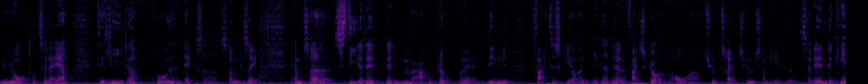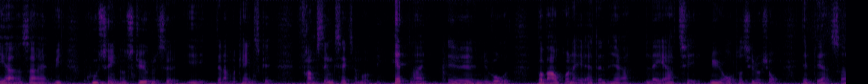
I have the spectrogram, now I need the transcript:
nye ordre til lager, det lider hovedindekset. Som I kan se, jamen så stiger det, det er den mørkeblå øh, linje, faktisk i øjeblikket, og det har det faktisk gjort over 2023 som helhed. Så det indikerer altså, at vi kunne se noget styrkelse i den amerikanske fremstillingssektor mod headline-niveauet, på baggrund af, at den her lager til ny ordre situation, den bliver altså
